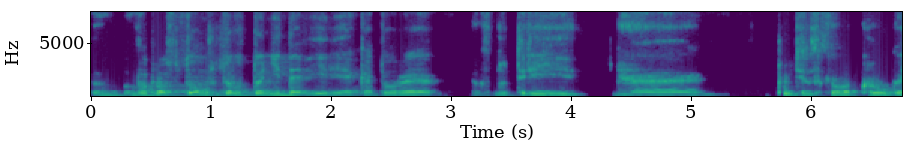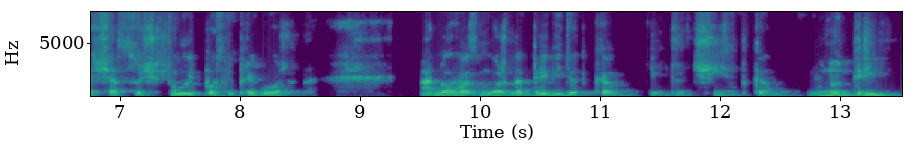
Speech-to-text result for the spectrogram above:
вопрос в том, что вот то недоверие, которое внутри э, путинского круга сейчас существует после Пригожина, оно, возможно, приведет к каким-то чисткам внутри.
